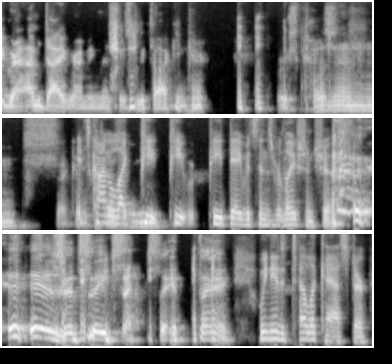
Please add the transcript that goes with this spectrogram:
in- I'm diagramming this as we're talking here. First cousin, second. it's kind of like. Pete, Pete Pete Davidson's relationship. it is. It's the exact same thing. we need a telecaster.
